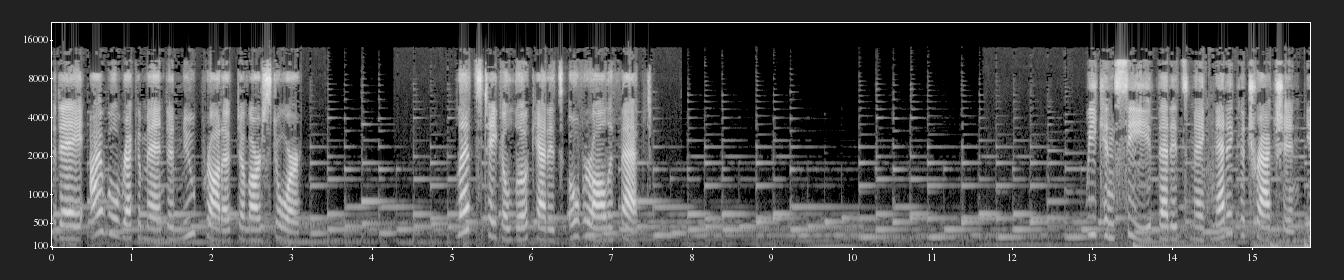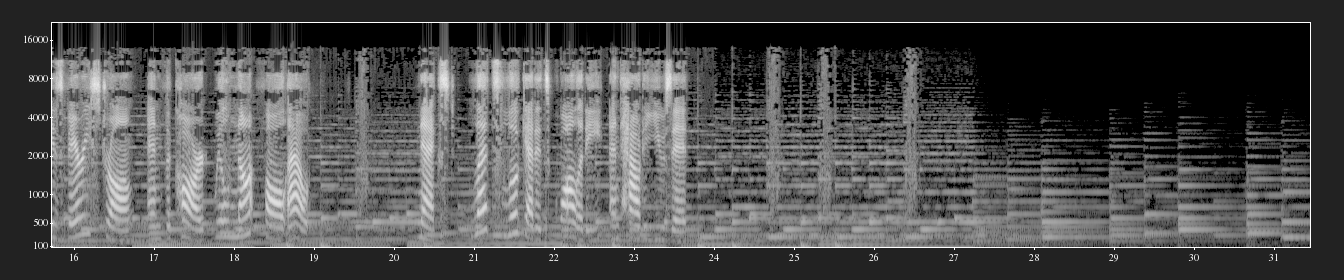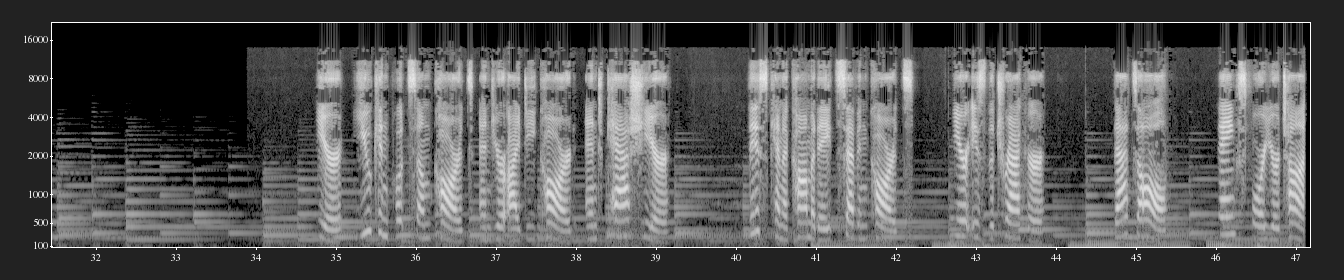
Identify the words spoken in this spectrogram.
Today, I will recommend a new product of our store. Let's take a look at its overall effect. We can see that its magnetic attraction is very strong and the card will not fall out. Next, let's look at its quality and how to use it. Here, you can put some cards and your ID card and cash here. This can accommodate 7 cards. Here is the tracker. That's all. Thanks for your time.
